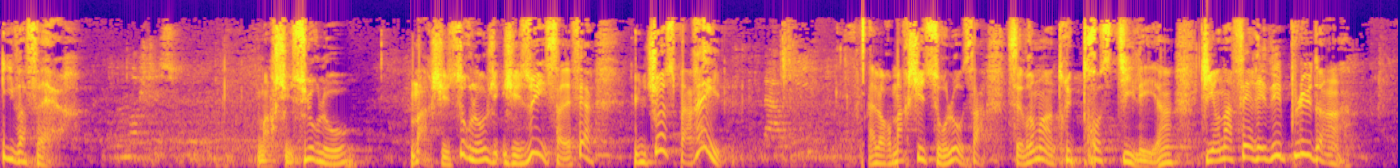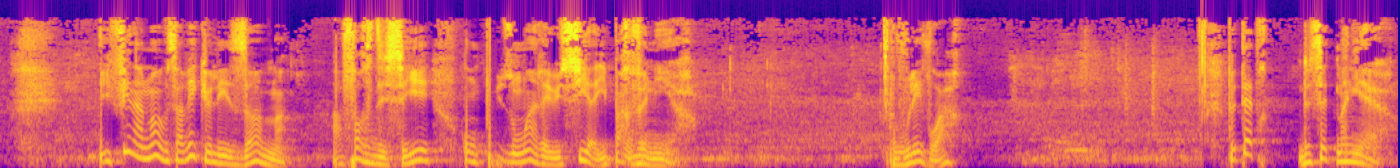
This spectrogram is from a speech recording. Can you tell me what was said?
il va faire? Marcher sur l'eau. Marcher sur l'eau. Jésus, il savait faire une chose pareille. Alors marcher sur l'eau, ça, c'est vraiment un truc trop stylé, hein, qui en a fait rêver plus d'un. Et finalement, vous savez que les hommes, à force d'essayer, ont plus ou moins réussi à y parvenir. Vous voulez voir? Peut-être de cette manière.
